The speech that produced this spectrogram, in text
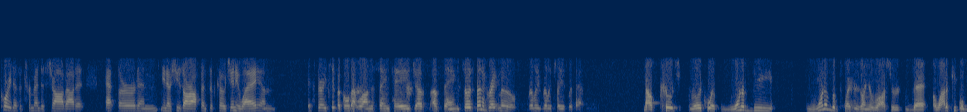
Corey does a tremendous job out at at third and you know, she's our offensive coach anyway and it's very typical that we're on the same page of of things. So it's been a great move. Really really pleased with it. Now, coach, really quick, one of the one of the players on your roster that a lot of people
